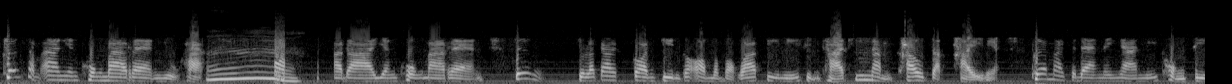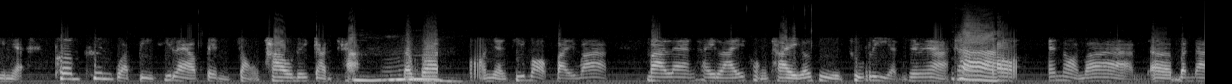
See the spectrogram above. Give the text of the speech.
เครื่องสำอางยังคงมาแรงอยู่ค่ะอืมอาดายังคงมาแรง ซึ่ง จุลกากรจีนก็ออกมาบอกว่าปีนี้สินค้าที่นำเข้าจากไทยเนี่ย เพื่อมาแสดงในงานนี้ของจีนเนี่ย เพิ่มขึ้นกว่าปีที่แล้วเป็นสองเท่าด้วยกันค่ะ แล้วก็ตอนอย่างที่บอกไปว่า มาแรงไฮไลท์ของไทยก็คือทุเรียนใช่ไหมคะค่ะก็แน่นอนว่าเอ่อบรรดา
